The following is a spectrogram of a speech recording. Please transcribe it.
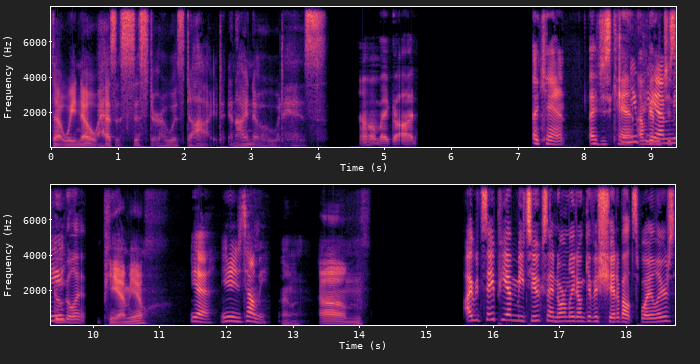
that we know has a sister who has died and i know who it is Oh my god. I can't. I just Can can't. you I'm gonna just me? Google it. pm you Yeah, you need to tell me. oh. um I would say PM me too because I normally don't give a shit about spoilers,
